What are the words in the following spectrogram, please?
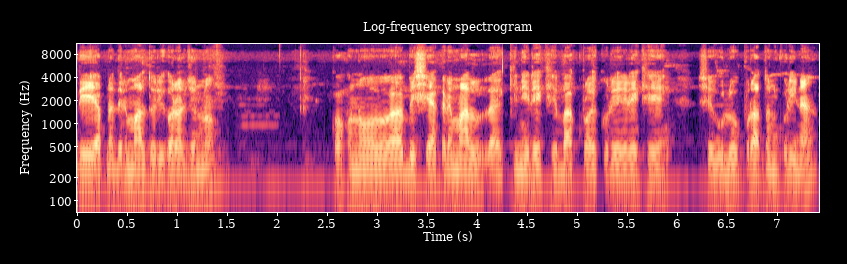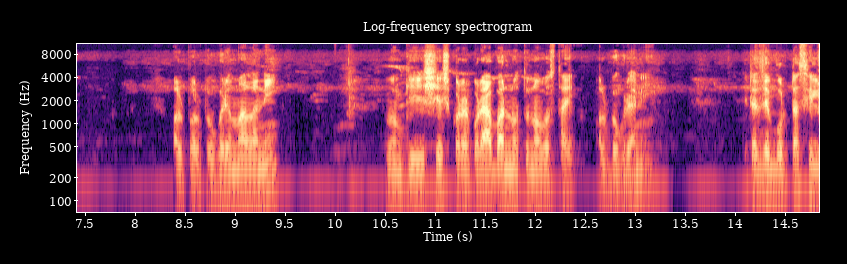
দিয়ে আপনাদের মাল তৈরি করার জন্য। কখনো বেশি আকারে মাল কিনে রেখে বা ক্রয় করে রেখে সেগুলো পুরাতন করি না। অল্প অল্প করে মাল আনি এবং কি শেষ করার পরে আবার নতুন অবস্থায় অল্প করে আনি। এটা যে বোটটা ছিল,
